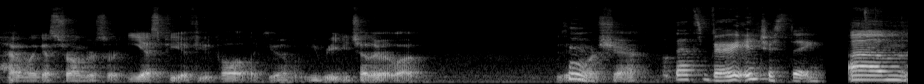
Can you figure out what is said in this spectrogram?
have like a stronger sort of ESP, if you'd call it. Like you have you read each other a lot. You have more to share. That's very interesting. Um,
